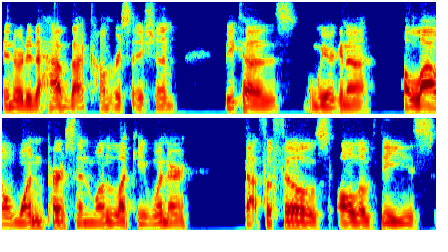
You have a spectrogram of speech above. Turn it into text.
in order to have that conversation? Because we are going to allow one person, one lucky winner that fulfills all of these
